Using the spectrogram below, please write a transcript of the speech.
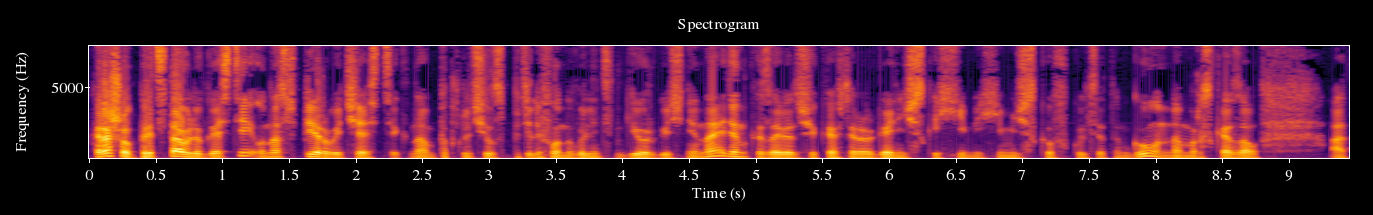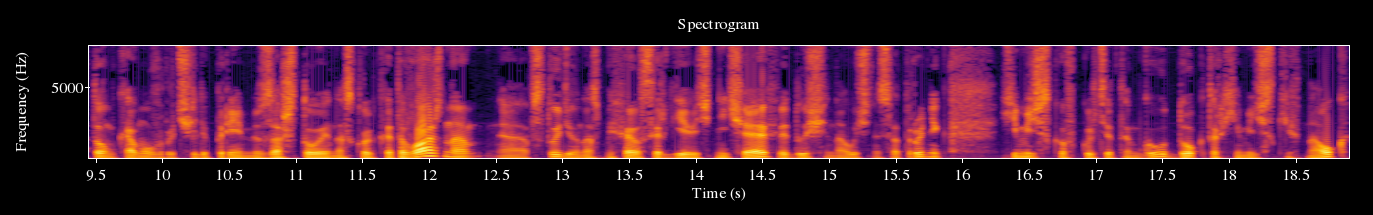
Хорошо, представлю гостей. У нас в первой части к нам подключился по телефону Валентин Георгиевич Ненайденко, заведующий кафедрой органической химии химического факультета МГУ. Он нам рассказал о том, кому вручили премию, за что и насколько это важно. Э, в студии у нас Михаил Сергеевич Нечаев, ведущий научный сотрудник химического факультета МГУ, доктор химических наук.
